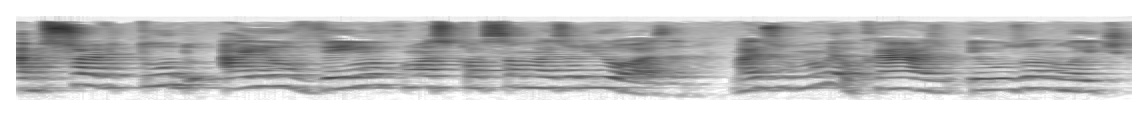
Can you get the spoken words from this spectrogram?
Absorve tudo, aí eu venho com uma situação mais oleosa. Mas no meu caso, eu uso à noite.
